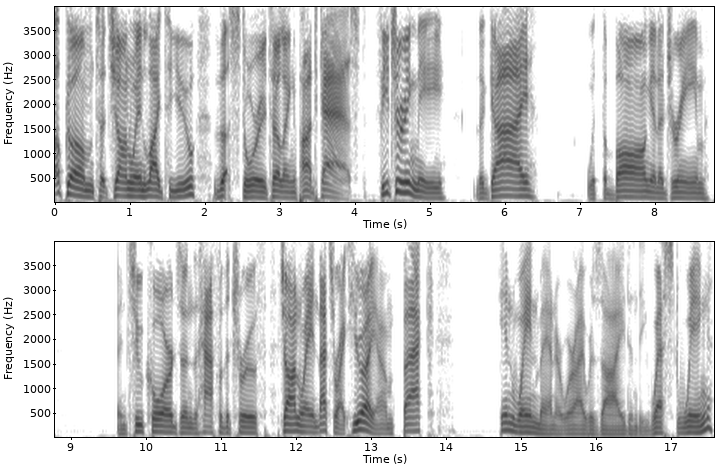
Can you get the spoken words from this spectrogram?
Welcome to John Wayne Lied to You, the storytelling podcast, featuring me, the guy with the bong and a dream and two chords and half of the truth. John Wayne, that's right. Here I am, back in Wayne Manor, where I reside in the West Wing,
